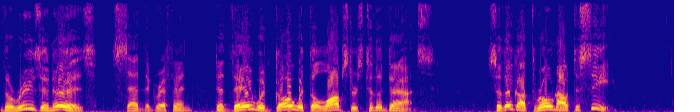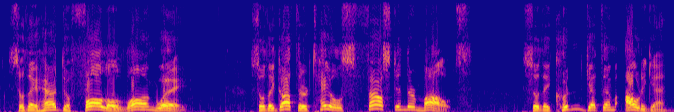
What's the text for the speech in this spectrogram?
The reason is, said the Gryphon, that they would go with the lobsters to the dance. So they got thrown out to sea. So they had to fall a long way. So they got their tails fast in their mouths. So they couldn't get them out again.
